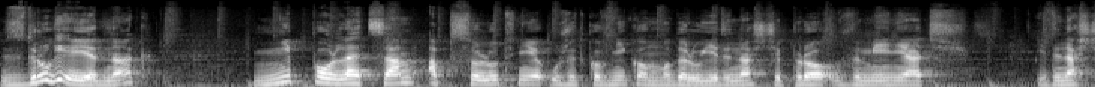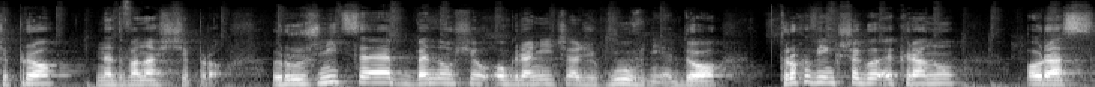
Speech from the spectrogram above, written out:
z drugiej jednak nie polecam absolutnie użytkownikom modelu 11 Pro wymieniać 11 Pro na 12 Pro. Różnice będą się ograniczać głównie do trochę większego ekranu oraz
